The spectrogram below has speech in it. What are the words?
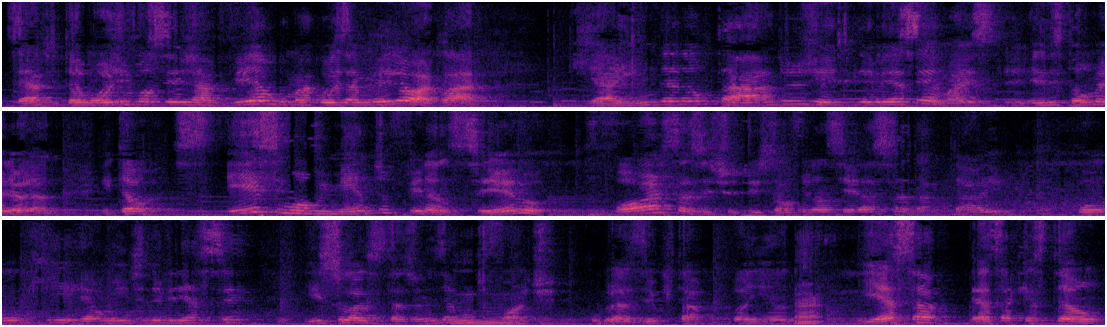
certo? Então hoje você já vê alguma coisa melhor, claro, que ainda não está do jeito que deveria ser, mas eles estão melhorando. Então esse movimento financeiro força as instituições financeiras a se adaptarem com o que realmente deveria ser. Isso lá nos Estados Unidos é muito uhum. forte. O Brasil que está apanhando. É. E essa, essa questão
